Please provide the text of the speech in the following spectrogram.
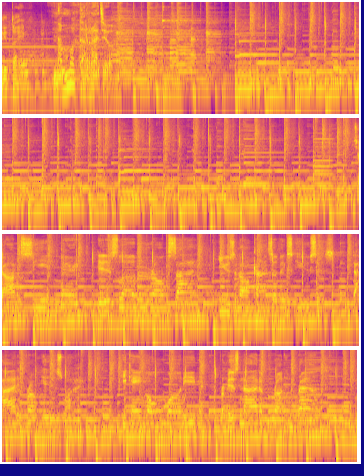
Time. Тайм. На Моторадио. John C. and Mary, his lover on the side, using all kinds of excuses to hide it from his wife. He came home one evening from his night of running round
